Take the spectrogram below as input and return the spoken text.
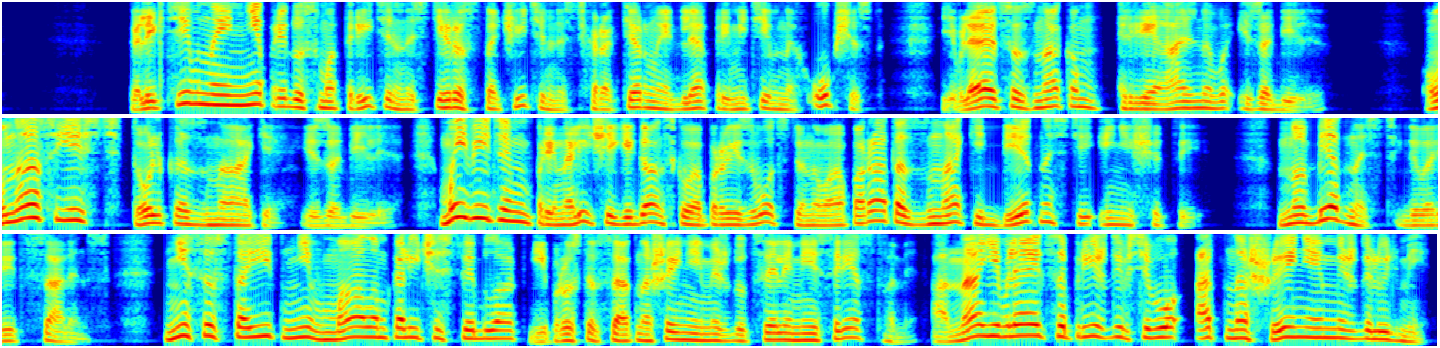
Коллективная непредусмотрительность и расточительность, характерные для примитивных обществ, являются знаком реального изобилия. У нас есть только знаки изобилия. Мы видим при наличии гигантского производственного аппарата знаки бедности и нищеты. Но бедность, говорит Саленс, не состоит ни в малом количестве благ, ни просто в соотношении между целями и средствами. Она является прежде всего отношением между людьми.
